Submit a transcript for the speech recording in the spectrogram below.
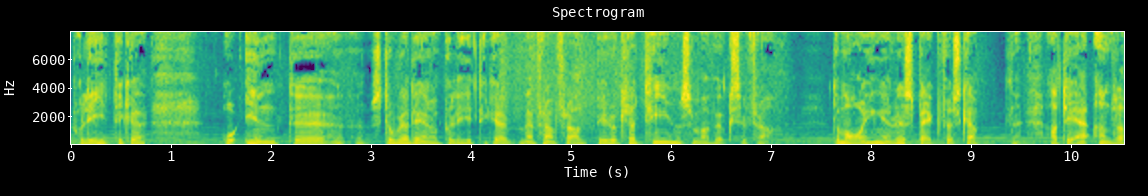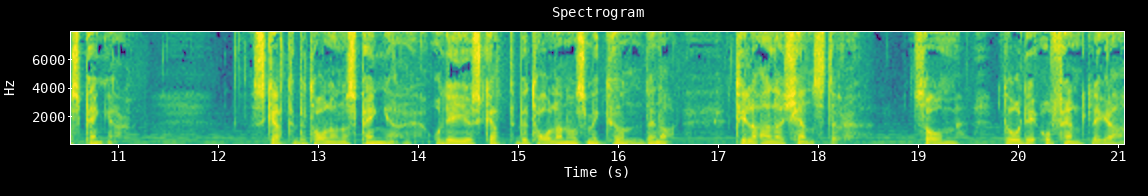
politiker och inte stora delar av politiker men framförallt byråkratin som har vuxit fram. De har ingen respekt för skatt, att det är andras pengar. Skattebetalarnas pengar. Och det är ju skattebetalarna som är kunderna till alla tjänster som då det offentliga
